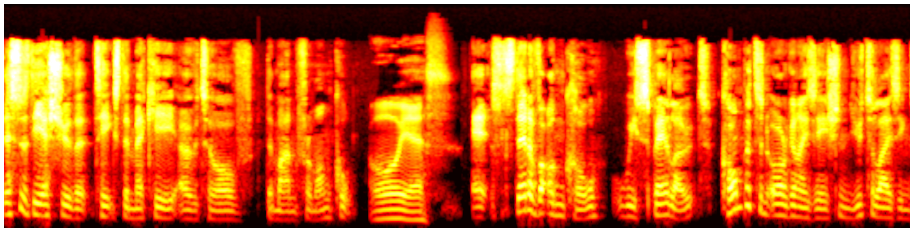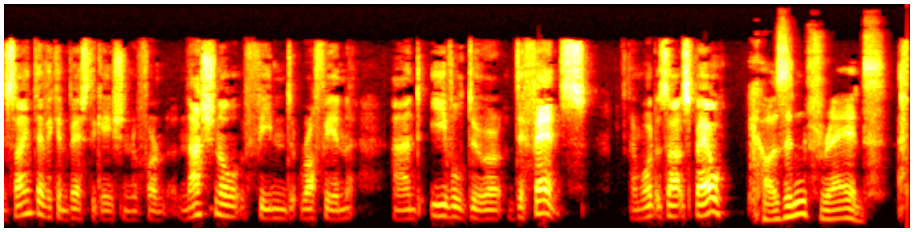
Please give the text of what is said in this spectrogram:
this is the issue that takes the Mickey out of The Man from Uncle. Oh yes. It's, instead of uncle, we spell out competent organisation utilising scientific investigation for national fiend, ruffian, and evildoer defence. And what does that spell? Cousin Fred.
